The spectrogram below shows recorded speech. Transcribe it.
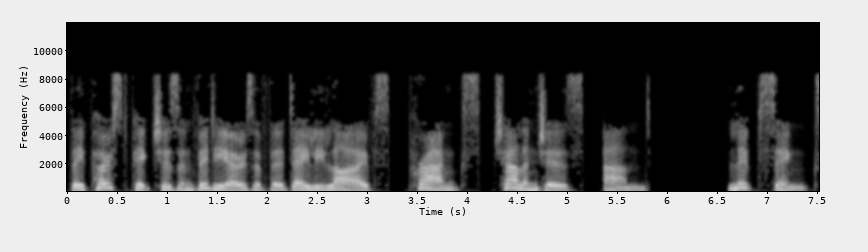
They post pictures and videos of their daily lives, pranks, challenges, and lip syncs.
